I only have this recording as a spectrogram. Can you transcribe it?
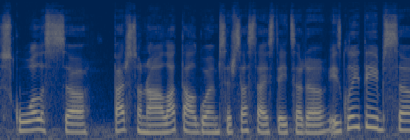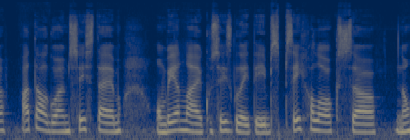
skolas personāla atalgojums ir sasaistīts ar uh, izglītības uh, atalgojumu sistēmu, un vienlaikus izglītības psihologs uh, nu,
